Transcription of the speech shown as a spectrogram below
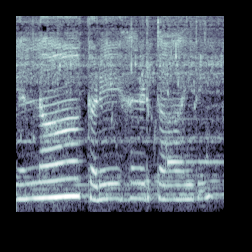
ಎಲ್ಲ ಕಡೆ ಹರಡ್ತಾ ಇದೆ.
